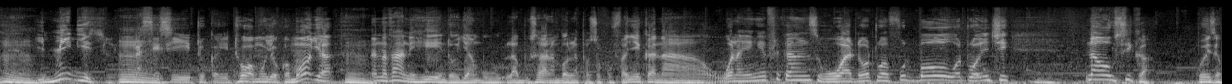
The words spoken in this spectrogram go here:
mm. immediately. Mm. na sisi tukaitoa moja kwa moja na nadhani hii ndio jambo la busara ambalo linapaswa kufanyika na wana Young Africans wa- watu wa football watu wa nchi na wahusika kuweza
